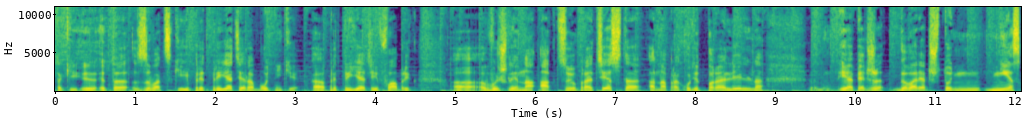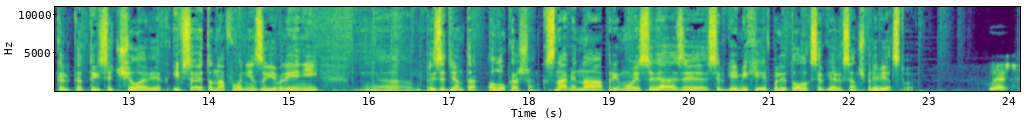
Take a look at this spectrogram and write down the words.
такие, э, это заводские предприятия, работники предприятий, фабрик вышли на акцию протеста. Она проходит параллельно. И опять же говорят, что несколько тысяч человек. И все это на фоне заявлений э, президента Лукашенко. С нами на прямой связи Сергей Михеев, политолог. Сергей Александрович, приветствую. Здравствуйте.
